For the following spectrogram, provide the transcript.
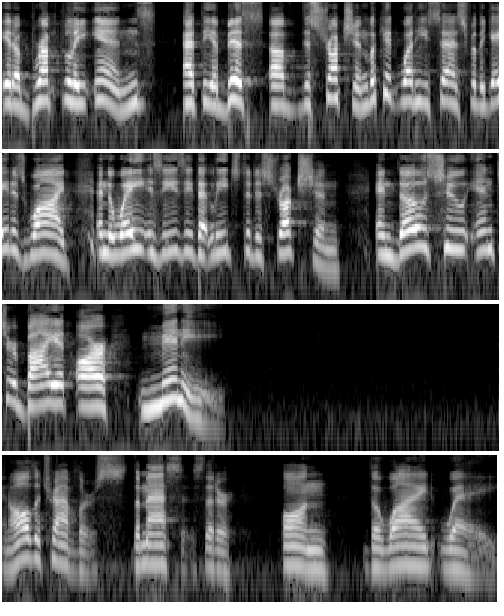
it abruptly ends at the abyss of destruction. Look at what he says For the gate is wide, and the way is easy that leads to destruction, and those who enter by it are many. and all the travelers, the masses that are on the wide way,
